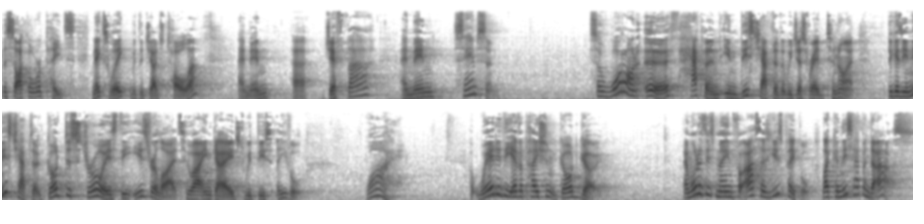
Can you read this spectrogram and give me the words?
The cycle repeats next week with the judge Tola, and then uh, Jephthah, and then Samson. So, what on earth happened in this chapter that we just read tonight? Because in this chapter, God destroys the Israelites who are engaged with this evil. Why? Where did the ever patient God go? And what does this mean for us as His people? Like, can this happen to us?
